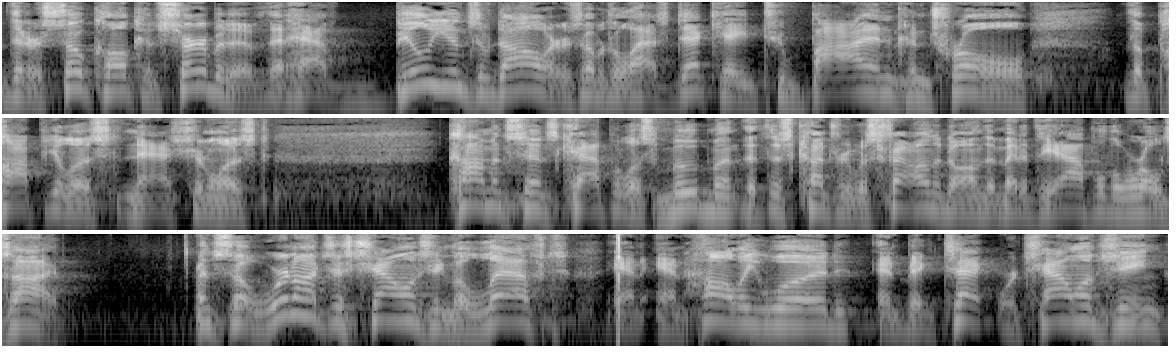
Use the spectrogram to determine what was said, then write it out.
that are so called conservative that have billions of dollars over the last decade to buy and control the populist, nationalist, common sense capitalist movement that this country was founded on that made it the apple of the world's eye. And so we're not just challenging the left and, and Hollywood and big tech, we're challenging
